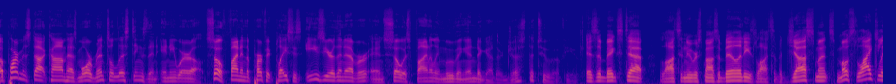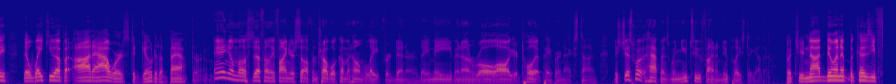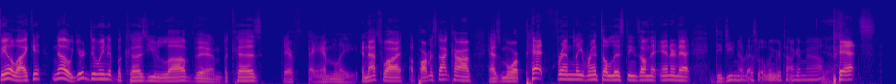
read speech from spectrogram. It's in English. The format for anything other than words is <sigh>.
Apartments.com has more rental listings than anywhere else. So finding the perfect place is easier than ever, and so is finally moving in together, just the two of you. It's a big step. Lots of new responsibilities, lots of adjustments. Most likely, they'll wake you up at odd hours to go to the bathroom. And you'll most definitely find yourself in trouble coming home late for dinner. They may even unroll all your toilet paper next time. It's just what happens when you two find a new place together. But you're not doing it because you feel like it. No, you're doing it because you love them, because they're family. And that's why apartments.com has more pet friendly rental listings on the internet. Did you know that's what we were talking about? Yes. Pets.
